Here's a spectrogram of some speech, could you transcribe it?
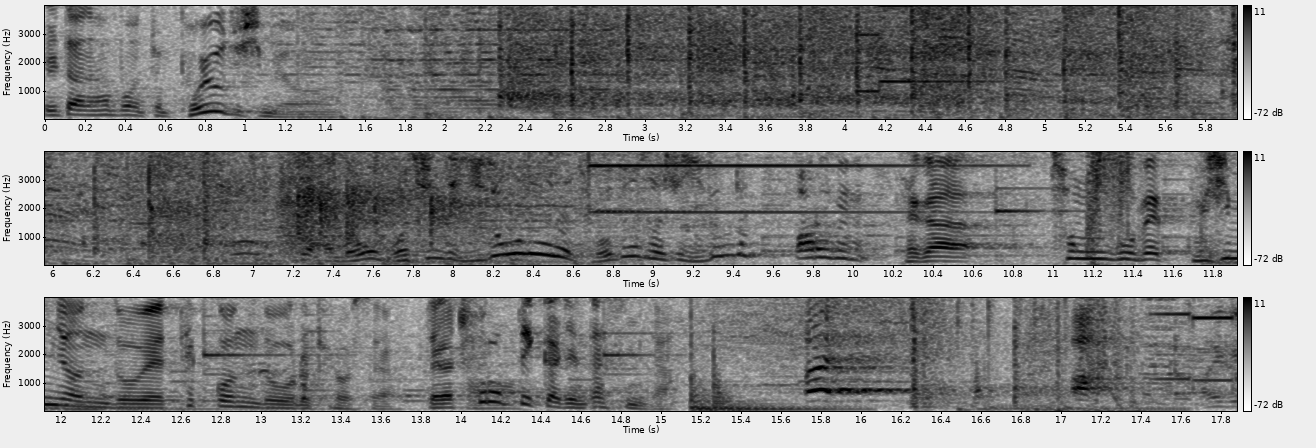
일단 한번 좀 보여주시면 야, 너무 멋진데 이 정도는 저도 사실 이 정도 빠르게는 제가 1990년도에 태권도를 배웠어요. 제가 초록띠까지는 땄습니다. 아, 아 이게,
